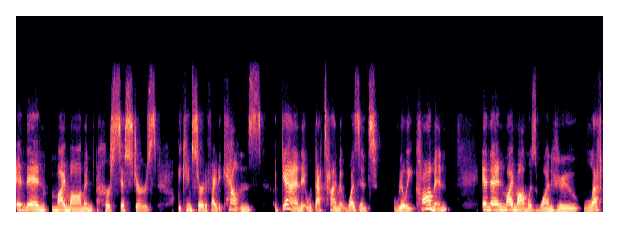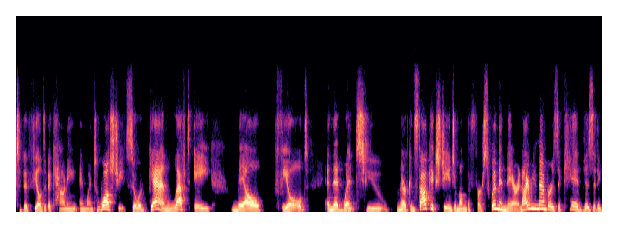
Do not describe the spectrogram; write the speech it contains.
and then my mom and her sisters became certified accountants again it, at that time it wasn't really common. And then my mom was one who left the field of accounting and went to Wall Street. So again, left a male field and then went to American Stock Exchange among the first women there. And I remember as a kid visiting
